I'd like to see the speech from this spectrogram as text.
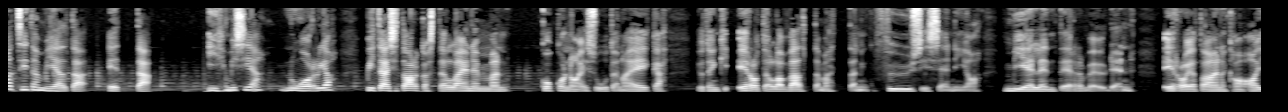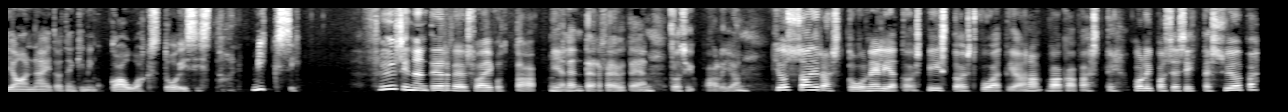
Oot sitä mieltä, että ihmisiä, nuoria, pitäisi tarkastella enemmän kokonaisuutena eikä jotenkin erotella välttämättä niin fyysisen ja mielenterveyden eroja tai ainakaan ajaa näitä jotenkin niin kauaksi toisistaan. Miksi? Fyysinen terveys vaikuttaa tosi paljon. Jos sairastuu 14-15-vuotiaana vakavasti, olipa se sitten syöpä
